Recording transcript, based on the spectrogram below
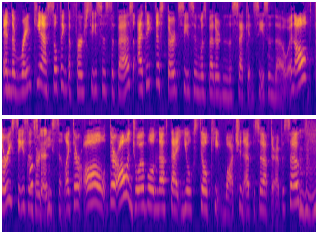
in the ranking, I still think the first season's the best. I think this third season was better than the second season, though, and all three seasons That's are good. decent. Like they're all they're all enjoyable enough that you'll still keep watching episode after episode. Mm-hmm.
